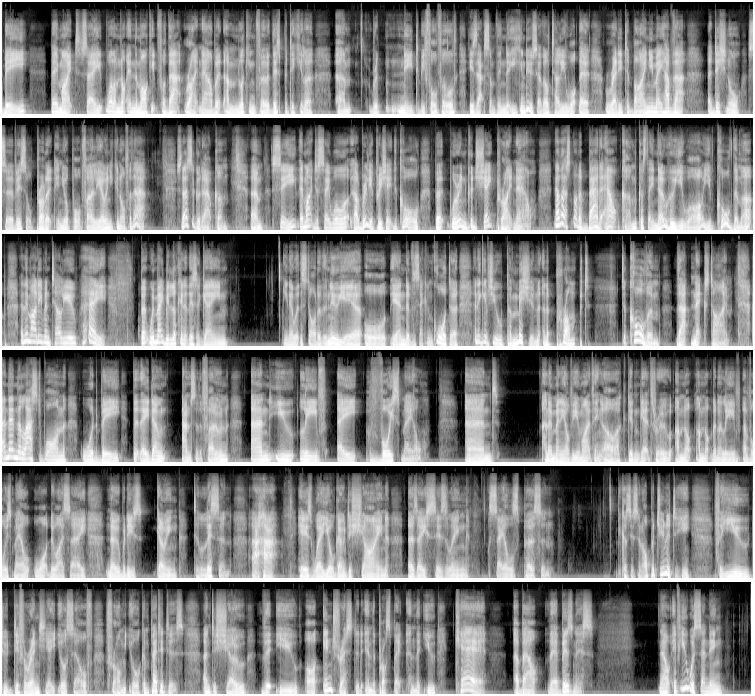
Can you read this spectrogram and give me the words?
B, they might say, Well, I'm not in the market for that right now, but I'm looking for this particular um, re- need to be fulfilled. Is that something that you can do? So they'll tell you what they're ready to buy, and you may have that additional service or product in your portfolio, and you can offer that. So that's a good outcome. Um, C, they might just say, well, I really appreciate the call, but we're in good shape right now. Now, that's not a bad outcome because they know who you are, you've called them up, and they might even tell you, hey, but we may be looking at this again you know, at the start of the new year or the end of the second quarter, and it gives you permission and a prompt to call them that next time. And then the last one would be that they don't answer the phone and you leave a voicemail. And I know many of you might think, "Oh, I didn't get through. I'm not I'm not going to leave a voicemail. What do I say? Nobody's going to listen." Aha. Here's where you're going to shine as a sizzling salesperson because it's an opportunity for you to differentiate yourself from your competitors and to show that you are interested in the prospect and that you care about their business. Now, if you were sending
